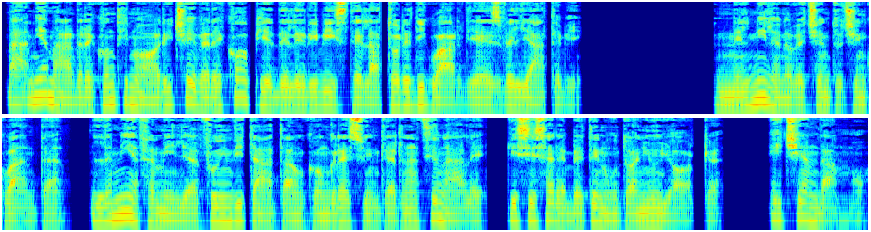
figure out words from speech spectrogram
ma mia madre continuò a ricevere copie delle riviste La Torre di Guardia e Svegliatevi. Nel 1950 la mia famiglia fu invitata a un congresso internazionale che si sarebbe tenuto a New York e ci andammo.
